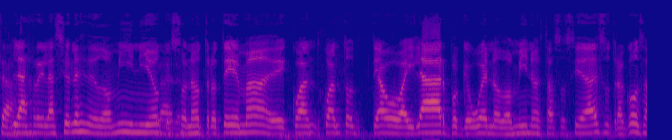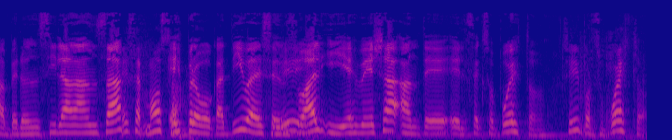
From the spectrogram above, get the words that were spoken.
de do- las relaciones de dominio que son otro tema de cuán- cuánto te hago bailar porque bueno domino esta sociedad es otra cosa pero en sí la danza Es hermosa. es provocativa es Sí. sensual y es bella ante el sexo opuesto Sí, por supuesto.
